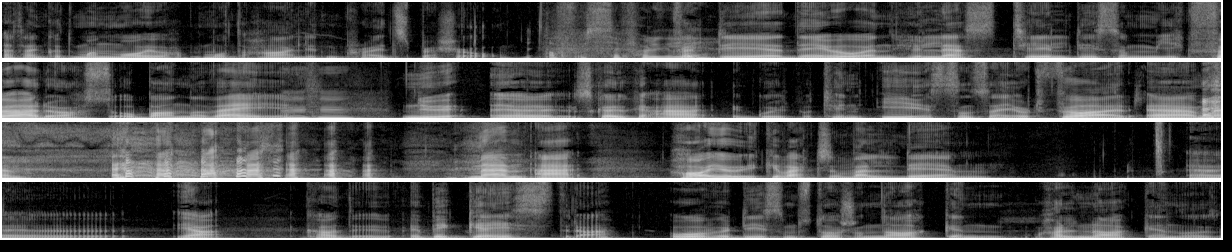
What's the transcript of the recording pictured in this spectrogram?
jeg tenker at man må jo ha, på en måte ha en liten pride special. Og Selvfølgelig. Fordi det er jo en hyllest til de som gikk før oss og bana vei. Mhm. Nå uh, skal jo ikke jeg gå ut på tynn is, sånn som jeg har gjort før, uh, men Men jeg har jo ikke vært så veldig uh, Ja, begeistra over de som står sånn naken, halvnaken og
